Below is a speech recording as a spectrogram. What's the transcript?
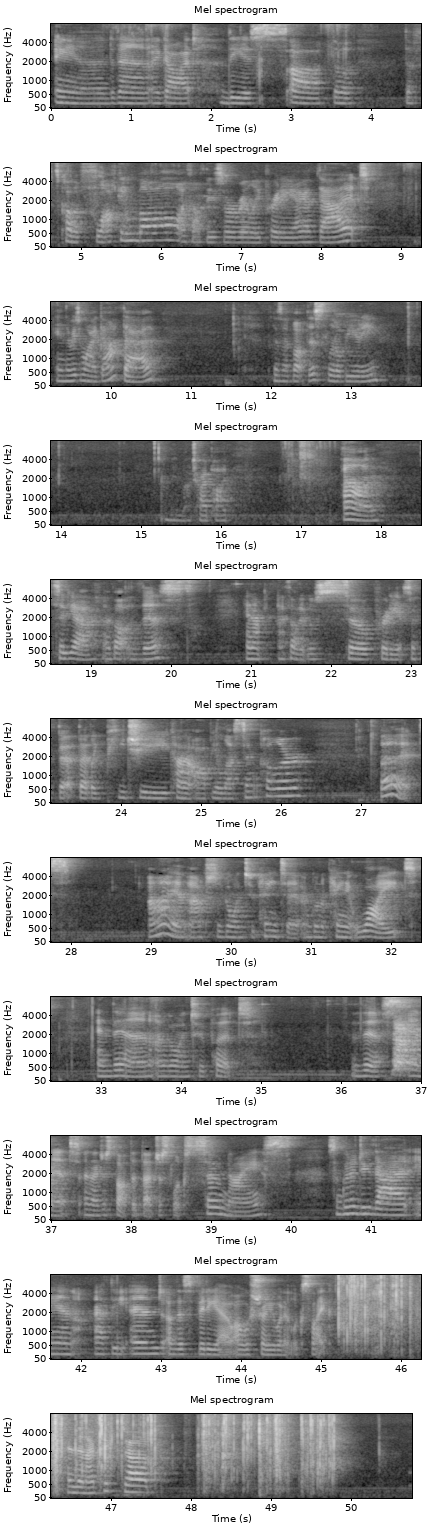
And then I got this, uh, the, the, it's called a flocking ball. I thought these were really pretty. I got that. And the reason why I got that because I bought this little beauty. Move my tripod. Um, so yeah, I bought this and I, I thought it was so pretty. It's like that, that like peachy kind of opalescent color. But I am actually going to paint it. I'm going to paint it white and then I'm going to put this in it. And I just thought that that just looks so nice. So I'm going to do that and at the end of this video I will show you what it looks like. And then I picked up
